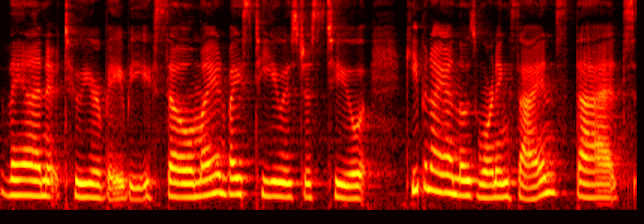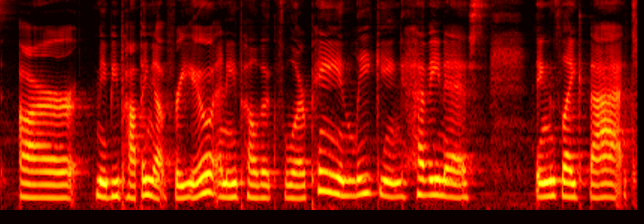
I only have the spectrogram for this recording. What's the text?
than to your baby. So, my advice to you is just to keep an eye on those warning signs that are maybe popping up for you any pelvic floor pain, leaking, heaviness, things like that.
